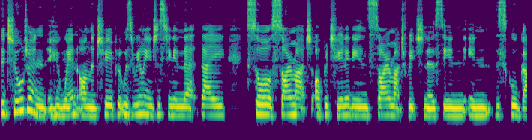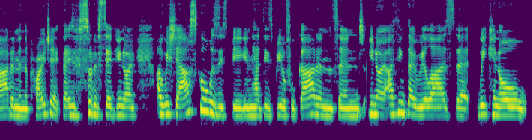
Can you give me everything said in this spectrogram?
the children who went on the trip, it was really interesting in that they saw so much opportunity and so much richness in, in the school garden and the project. They sort of said, you know, I wish our school was this big and had these beautiful gardens. And, you know, I think they realized that we can all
